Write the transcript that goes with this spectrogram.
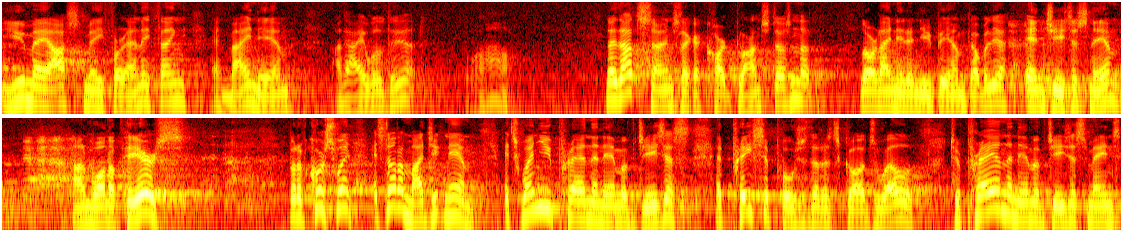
you may ask me for anything in my name, and I will do it. Wow. Now that sounds like a carte blanche, doesn't it? Lord, I need a new BMW in Jesus' name. And one appears. But of course, when, it's not a magic name. It's when you pray in the name of Jesus, it presupposes that it's God's will. To pray in the name of Jesus means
